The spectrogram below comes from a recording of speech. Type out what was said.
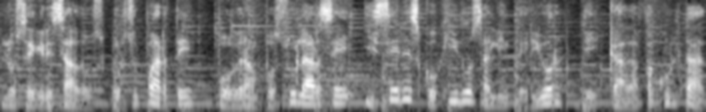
Los egresados, por su parte, podrán postularse y ser escogidos al interior de cada facultad.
